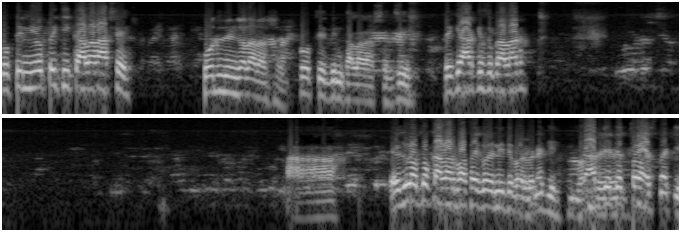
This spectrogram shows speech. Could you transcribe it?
প্রতিনিয়ত কি কালার আসে? প্রতিদিন কালার আছে প্রতিদিন কালার আসে জি। দেখি আর কিছু কালার এগুলো তো কালার বাছাই করে নিতে পারবে নাকি? যার বাছাই যেটা চয়েস নাকি?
